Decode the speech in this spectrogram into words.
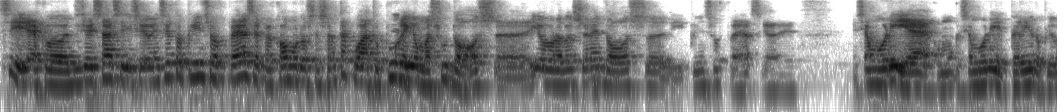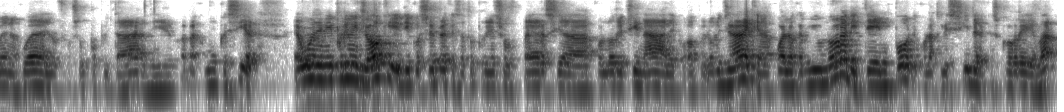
Sì, ecco, DJ Sassi diceva ho iniziato Prince of Persia per Commodore 64, pure io, ma su DOS, eh, io ho la versione DOS di Prince of Persia e siamo lì, eh, comunque siamo lì, il periodo più o meno è quello, forse un po' più tardi, vabbè, comunque sia, è uno dei miei primi giochi, dico sempre che è stato Prince of Persia, quello originale proprio, l'originale che era quello che avevi un'ora di tempo, con la clessidra che scorreva,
